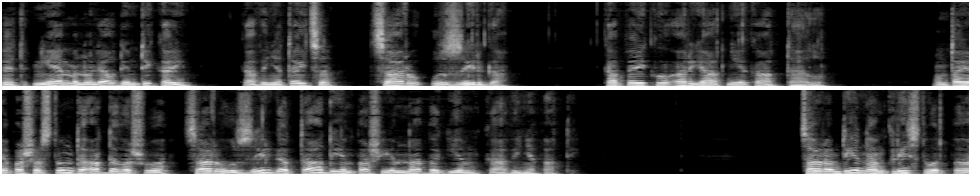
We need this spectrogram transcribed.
bet ņēma no ļaudīm tikai, kā viņa teica, caru uz zirga, kapeiku ar jātnieka attēlu. Un tajā pašā stundā atdeva šo caru uz zirga tādiem pašiem nabagiem kā viņa pati. Caurām dienām klīstot pa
